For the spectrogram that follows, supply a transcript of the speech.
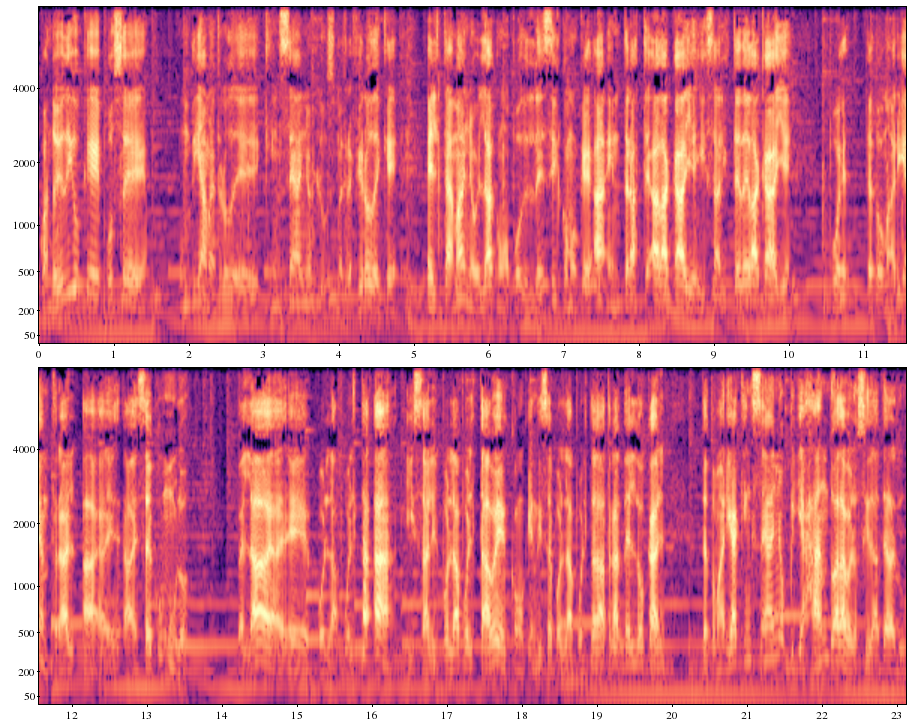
Cuando yo digo que posee un diámetro de 15 años luz, me refiero de que el tamaño, ¿verdad? Como poder decir como que, ah, entraste a la calle y saliste de la calle, pues te tomaría entrar a, a ese cúmulo ¿verdad? Eh, por la puerta A y salir por la puerta B, como quien dice, por la puerta de atrás del local, te tomaría 15 años viajando a la velocidad de la luz.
